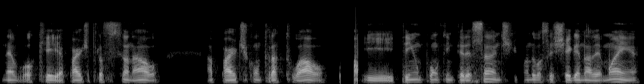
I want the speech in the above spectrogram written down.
né, ok, a parte profissional, a parte contratual, e tem um ponto interessante, quando você chega na Alemanha,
